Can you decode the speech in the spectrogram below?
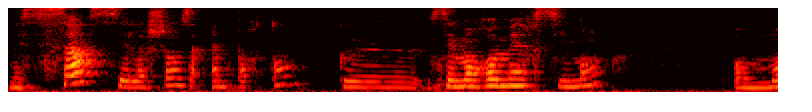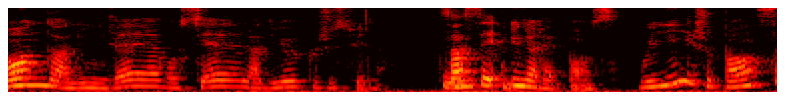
Mais ça, c'est la chose importante que... C'est mon remerciement au monde, à l'univers, au ciel, à Dieu que je suis là Ça, c'est une réponse. Oui, je pense,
